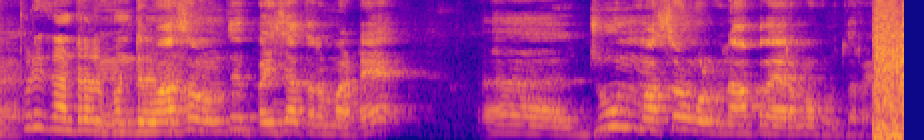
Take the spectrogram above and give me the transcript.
எப்படி கண்ட்ரோல் ரெண்டு பண்ணுறது மாதம் வந்து பைசா தர மாட்டேன். ஜூன் மாதம் உங்களுக்கு நாற்பதாயிரமா கொடுத்துட்றேன்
